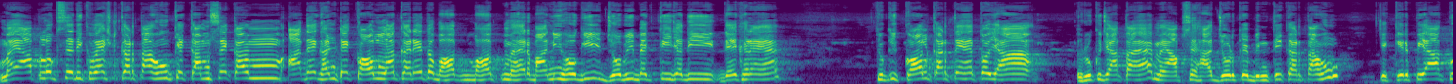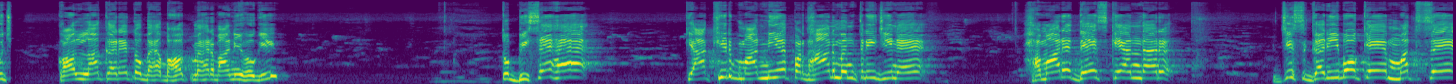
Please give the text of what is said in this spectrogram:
मैं आप लोग से रिक्वेस्ट करता हूँ कि कम से कम आधे घंटे कॉल ना करें तो बहुत बहुत मेहरबानी होगी, जो भी व्यक्ति यदि देख रहे हैं। क्योंकि कॉल करते हैं तो यहाँ रुक जाता है। मैं आपसे हाथ जोड़ के विनती करता हूँ कि कृपया कुछ कॉल ना करें तो बहुत मेहरबानी होगी। तो विषय है कि आखिर माननीय प्रधानमंत्री जी ने हमारे देश के अंदर जिस गरीबों के मत से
